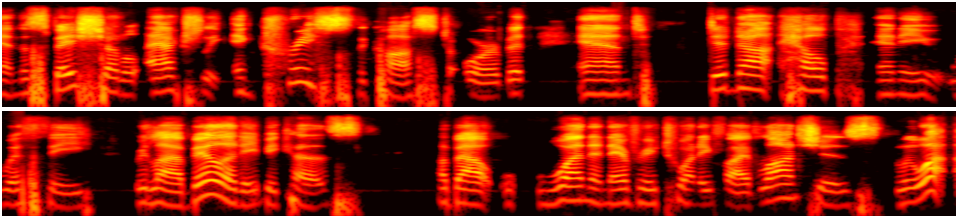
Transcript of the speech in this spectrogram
and the space shuttle actually increased the cost to orbit and did not help any with the reliability because about one in every 25 launches blew up,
